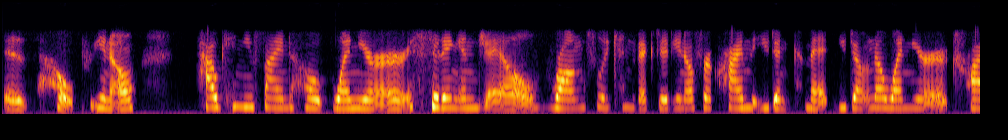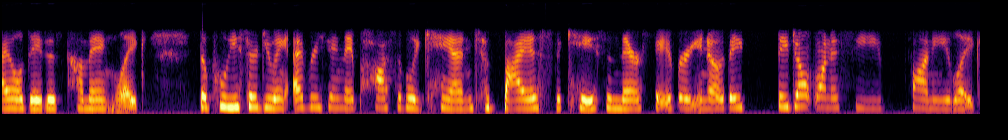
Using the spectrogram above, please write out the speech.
is hope, you know how can you find hope when you're sitting in jail wrongfully convicted you know for a crime that you didn't commit? You don't know when your trial date is coming. Like the police are doing everything they possibly can to bias the case in their favor you know? They they don't want to see Fonny like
